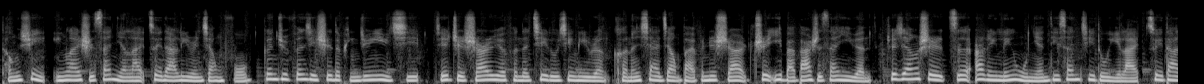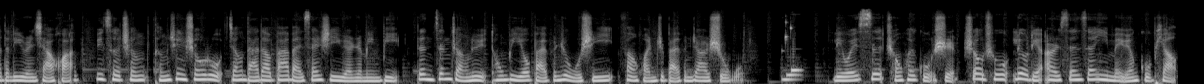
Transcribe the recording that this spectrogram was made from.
腾讯迎来十三年来最大利润降幅。根据分析师的平均预期，截止十二月份的季度净利润可能下降百分之十二至一百八十三亿元，这将是自二零零五年第三季度以来最大的利润下滑。预测称，腾讯收入将达到八百三十亿元人民币，但增长率同比由百分之五十一放缓至百分之二十五。李维斯重回股市，售出六点二三三亿美元股票，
